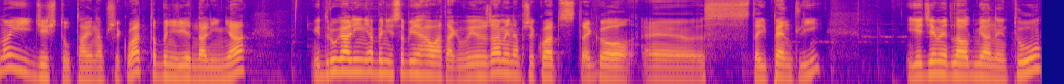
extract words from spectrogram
no i gdzieś tutaj na przykład, to będzie jedna linia. I druga linia będzie sobie jechała tak, wyjeżdżamy na przykład z tego, e, z tej pętli, jedziemy dla odmiany tu.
